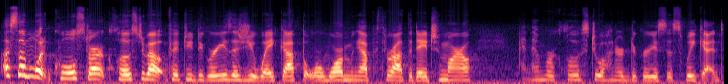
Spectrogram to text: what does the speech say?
a somewhat cool start close to about 50 degrees as you wake up, but we're warming up throughout the day tomorrow and then we're close to 100 degrees this weekend.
